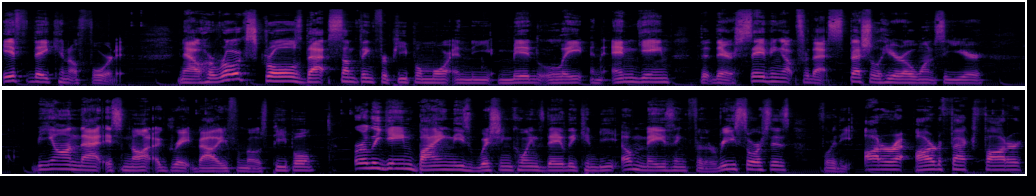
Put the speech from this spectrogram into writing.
if they can afford it. Now, heroic scrolls, that's something for people more in the mid, late, and end game that they're saving up for that special hero once a year. Beyond that, it's not a great value for most people. Early game, buying these wishing coins daily can be amazing for the resources, for the artifact fodder.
